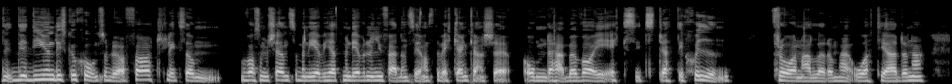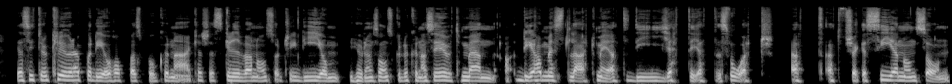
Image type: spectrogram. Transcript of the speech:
Det, det, det är ju en diskussion som du har fört liksom, vad som känns som en evighet, men det är väl ungefär den senaste veckan kanske, om det här med vad är exit-strategin från alla de här åtgärderna. Jag sitter och klurar på det och hoppas på att kunna kanske skriva någon sorts idé om hur en sån skulle kunna se ut, men det har mest lärt mig att det är jätte, jättesvårt att, att försöka se någon sån.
